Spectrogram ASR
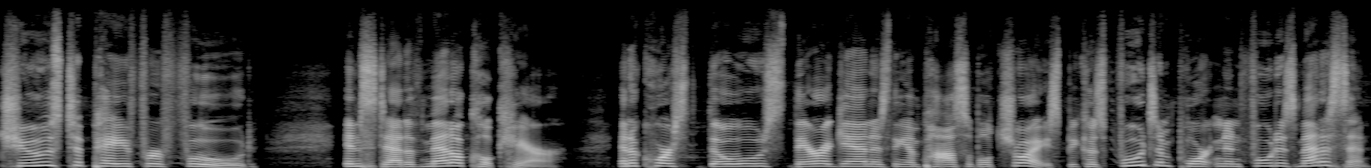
choose to pay for food instead of medical care. And of course, those, there again, is the impossible choice because food's important and food is medicine,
